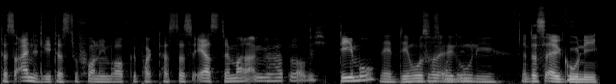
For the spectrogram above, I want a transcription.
das eine Lied, das du vorhin draufgepackt hast, das erste Mal angehört, glaube ich. Demo. Ne, Demos Das von El? Guni. Ja, Das ist El Guni.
